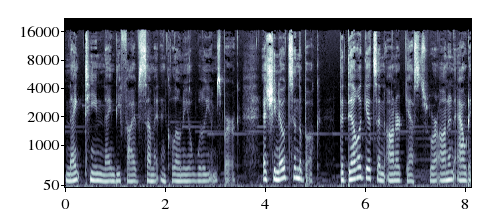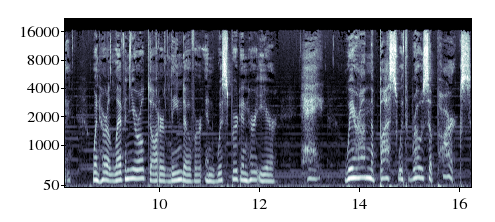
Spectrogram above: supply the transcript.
1995 summit in Colonial Williamsburg. As she notes in the book, the delegates and honored guests were on an outing when her 11 year old daughter leaned over and whispered in her ear, Hey, we're on the bus with Rosa Parks,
